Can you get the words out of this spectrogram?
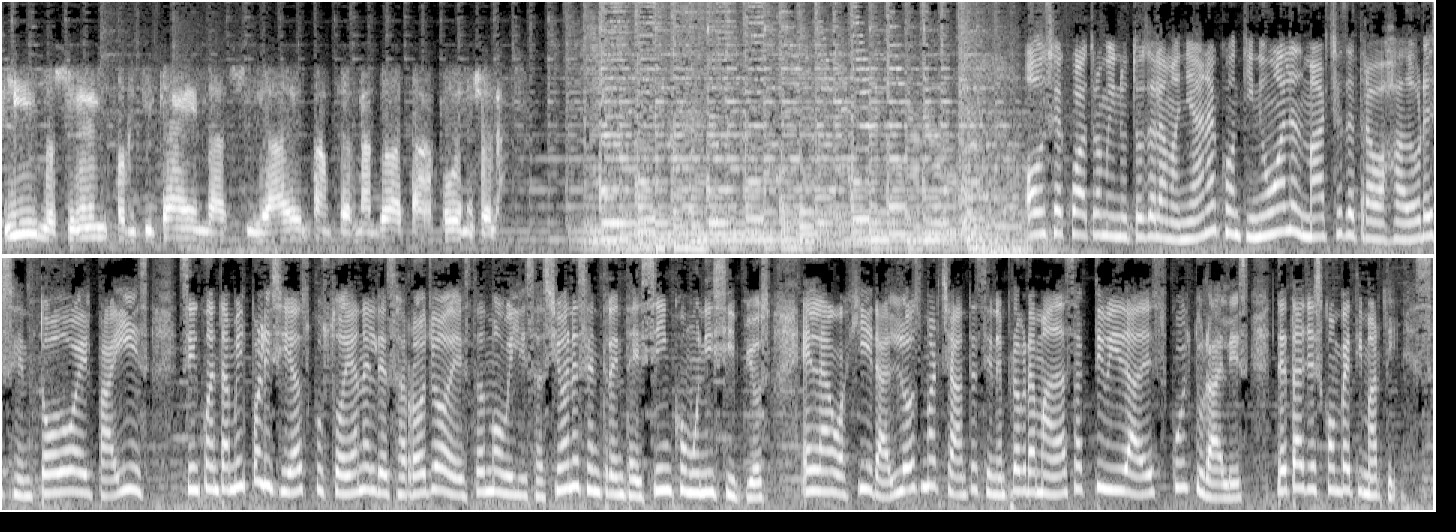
y los tienen ahorita en la ciudad de San Fernando de Atabapo, Venezuela. 11, cuatro minutos de la mañana continúan las marchas de trabajadores en todo el país. 50 mil policías custodian el desarrollo de estas movilizaciones en 35 municipios. En La Guajira, los marchantes tienen programadas actividades culturales. Detalles con Betty Martínez.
